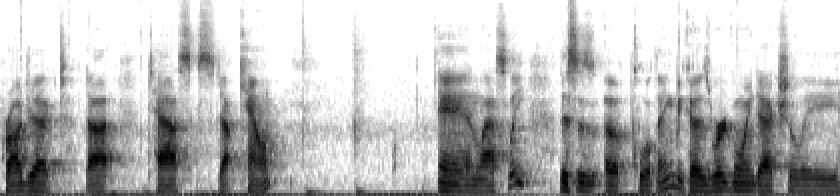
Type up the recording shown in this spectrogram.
project.tasks.count. And lastly, this is a cool thing because we're going to actually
